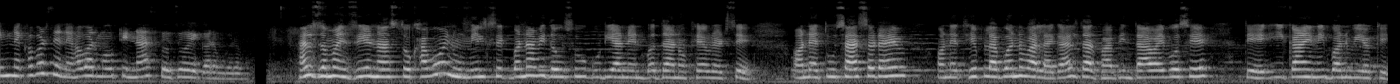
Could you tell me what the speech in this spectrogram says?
એમને ખબર છે ને, સવારમાં ઉઠી નાસ્તો જોઈએ ગરમ ગરમ. હાલ સમય જે નાસ્તો ખાવો હોય ને હું મિલ્કશેક બનાવી દઉં છું. ગુડિયાને બધાનો ફેવરેટ છે. અને તું સાસડ આવ્યો અને થેપલા બનવા લાગ. હાલ તાર ભાભીને તાવ આવ્યો છે. તે એ કાંઈ નહીં બનવી શકે.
